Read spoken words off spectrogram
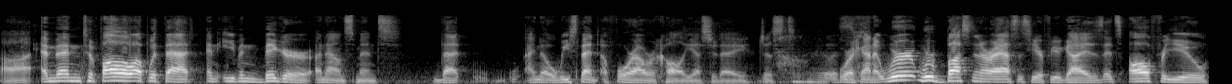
Uh, and then to follow up with that, an even bigger announcement that I know we spent a four hour call yesterday just was- working on it. We're we're busting our asses here for you guys. It's all for you,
